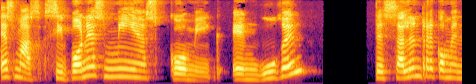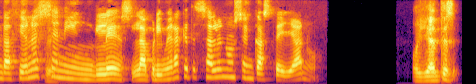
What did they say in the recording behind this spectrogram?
Es más, si pones Mies Comic en Google, te salen recomendaciones en inglés. La primera que te sale no es en castellano. Oye, antes.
